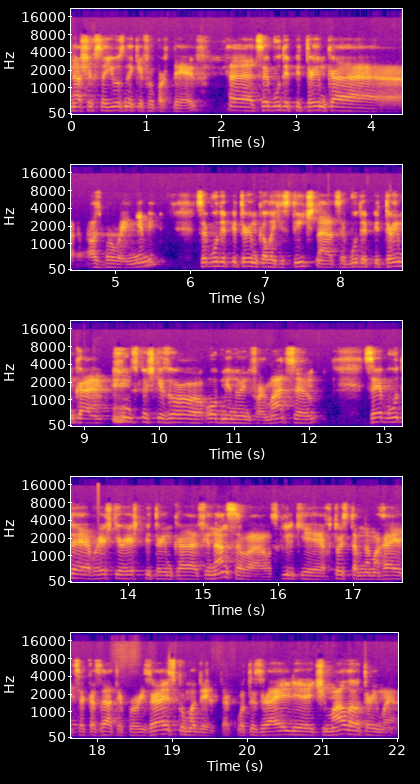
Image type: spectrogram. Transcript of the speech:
наших союзників і партнерів. Е, Це буде підтримка озброєннями, це буде підтримка логістична, це буде підтримка з точки зору обміну інформацією. Це буде, врешті-решт, підтримка фінансова, оскільки хтось там намагається казати про ізраїльську модель. Так, от Ізраїль чимало отримає.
